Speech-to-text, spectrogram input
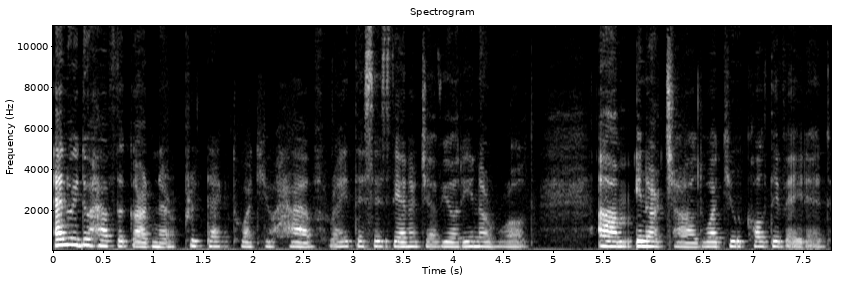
And we do have the gardener, protect what you have, right? This is the energy of your inner world um, inner child, what you cultivated,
